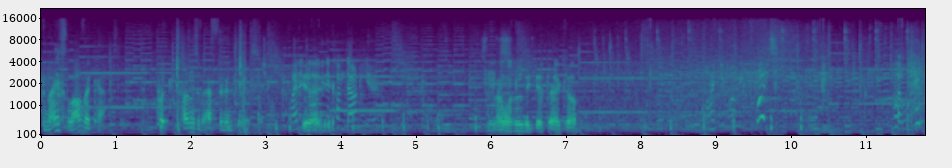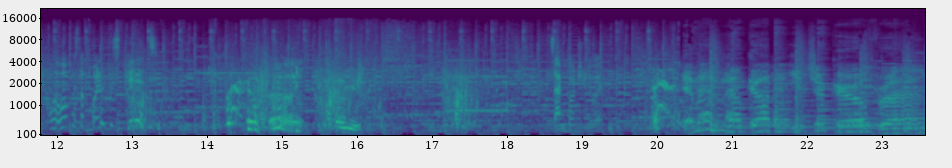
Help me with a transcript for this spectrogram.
A nice lava cap. Put tons of effort into this. Why did Good you want me to come down here? I wanted to get back up. Why did you want me? What? Why, why, what- what was the point of this pit? Zach, don't you do it. Yeah, man, I'm gonna eat your girlfriend.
